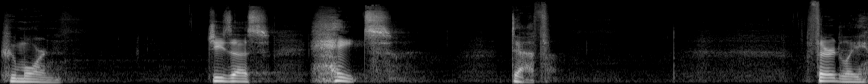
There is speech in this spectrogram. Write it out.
who mourn. Jesus hates death. Thirdly,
